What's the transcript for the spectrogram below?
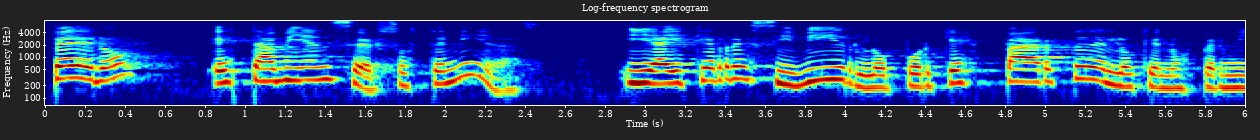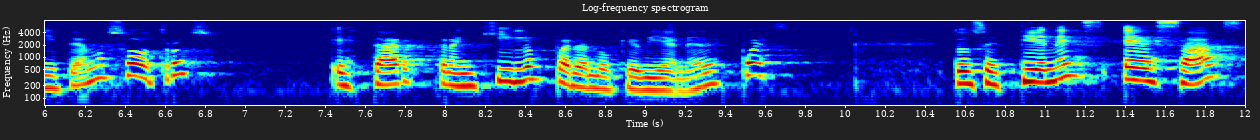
pero está bien ser sostenidas y hay que recibirlo porque es parte de lo que nos permite a nosotros estar tranquilos para lo que viene después. Entonces tienes esas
